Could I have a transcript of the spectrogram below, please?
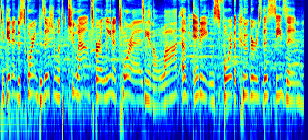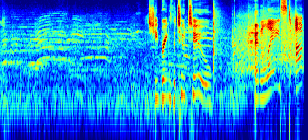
to get into scoring position with two outs for Alynah Torres. Seeing a lot of innings for the Cougars this season. She brings the 2-2 and laced up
